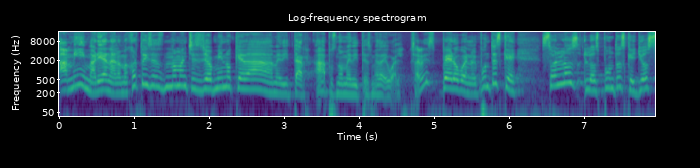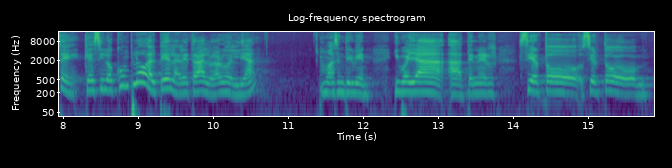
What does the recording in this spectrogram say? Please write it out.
A mí, Mariana, a lo mejor tú dices, no manches, yo a mí no queda meditar. Ah, pues no medites, me da igual, ¿sabes? Pero bueno, el punto es que son los, los puntos que yo sé que si lo cumplo al pie de la letra a lo largo del día, me voy a sentir bien y voy a, a tener cierto, cierto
